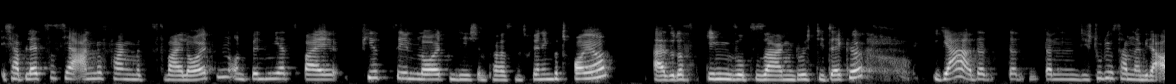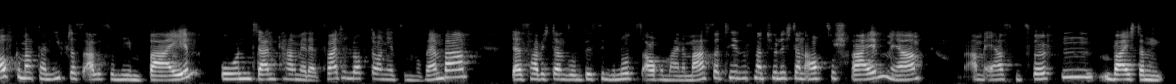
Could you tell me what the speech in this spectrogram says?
ich habe letztes Jahr angefangen mit zwei Leuten und bin jetzt bei 14 Leuten, die ich im Personal Training betreue. Also das ging sozusagen durch die Decke. Ja, da, da, dann die Studios haben dann wieder aufgemacht, dann lief das alles so nebenbei. Und dann kam ja der zweite Lockdown jetzt im November. Das habe ich dann so ein bisschen genutzt, auch um meine Masterthesis natürlich dann auch zu schreiben, ja am 1.12. war ich dann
